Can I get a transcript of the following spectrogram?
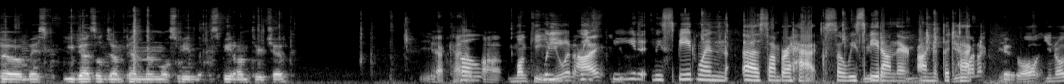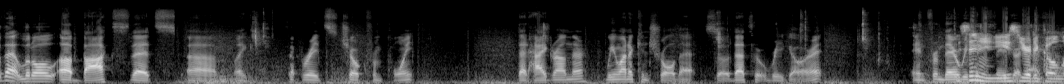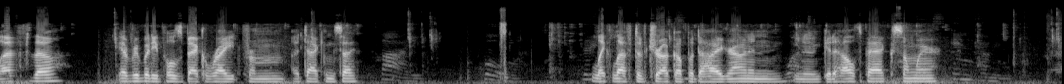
So basically, you guys will jump in, then we'll speed speed on through choke. Yeah, kind Well, of. Uh, Monkey, We, you and we I. speed we speed when uh, Sombra hacks, so we speed on their on the you attack. wanna control- you know that little uh, box that's um, like separates choke from point? That high ground there? We want to control that. So that's where we go, alright? And from there we Isn't can it easier to dive. go left though? Everybody pulls back right from attacking side, Five, four, three, like left of truck up at the high ground, and you know get a health pack somewhere.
